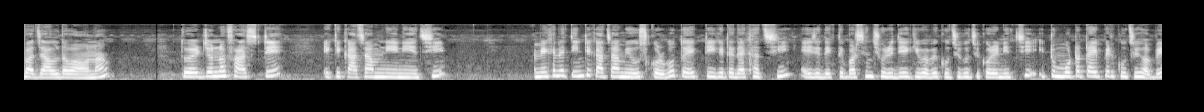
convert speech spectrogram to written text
বা জাল দেওয়াও না। তো এর জন্য ফার্স্টে একটি কাঁচা আম নিয়ে নিয়েছি। আমি এখানে তিনটে কাঁচা আম ইউজ করব, তো একটি কেটে দেখাচ্ছি। এই যে দেখতে পাচ্ছেন, ছুরি দিয়ে কীভাবে কুচি কুচি করে নিচ্ছি। একটু মোটা টাইপের কুচি হবে।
